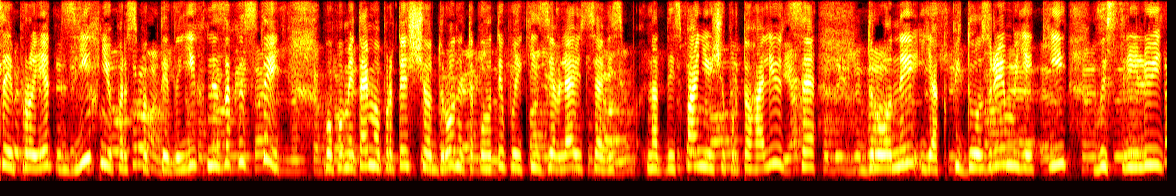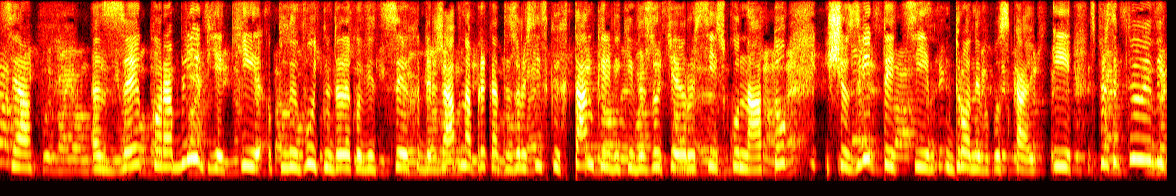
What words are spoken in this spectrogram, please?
цей проєкт з їхньої перспективи їх не захистить. Бо пам'ятаємо про те, що дрони такого типу, які з'являються над Іспанією чи Португалією, це дрони, як підозрюємо, які вистрілюються з кораблів, які пливуть недалеко від цих держав, наприклад, з російських танкерів, які везуть російську нафту, що звідти ці дрони випускають, і з перспективи від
